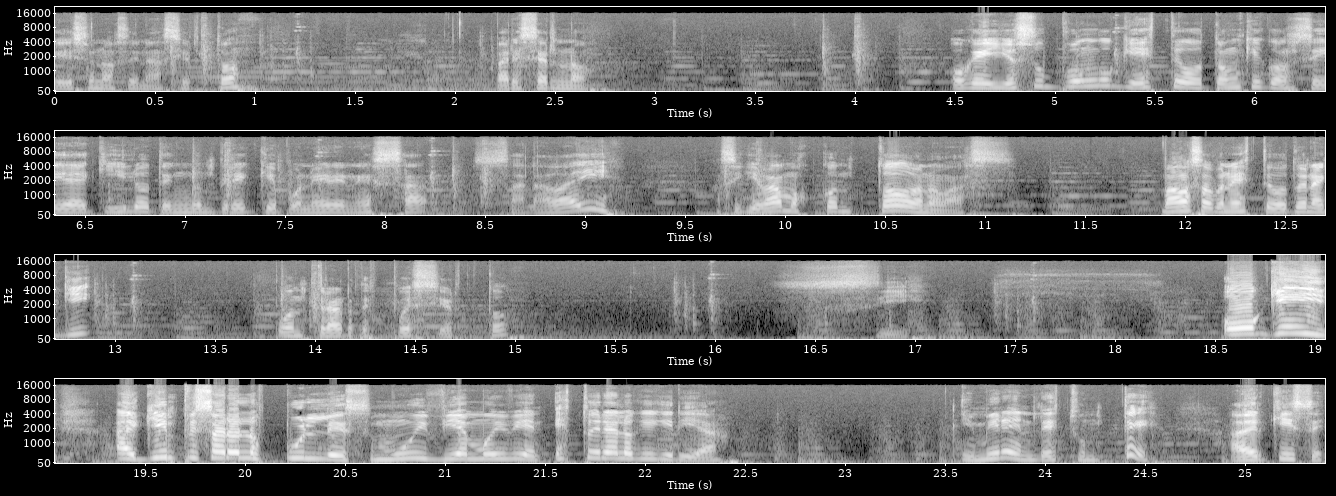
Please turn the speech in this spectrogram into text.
Ok, eso no hace nada, ¿cierto? Parecer no. Ok, yo supongo que este botón que conseguí aquí lo tendré que poner en esa salada ahí. Así que vamos con todo nomás. Vamos a poner este botón aquí. Puedo entrar después, ¿cierto? Sí. Ok, aquí empezaron los puzzles. Muy bien, muy bien. Esto era lo que quería. Y miren, le he hecho un T. A ver qué dice.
